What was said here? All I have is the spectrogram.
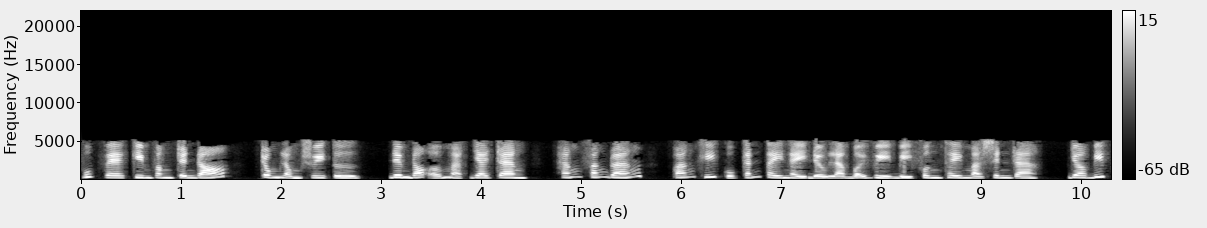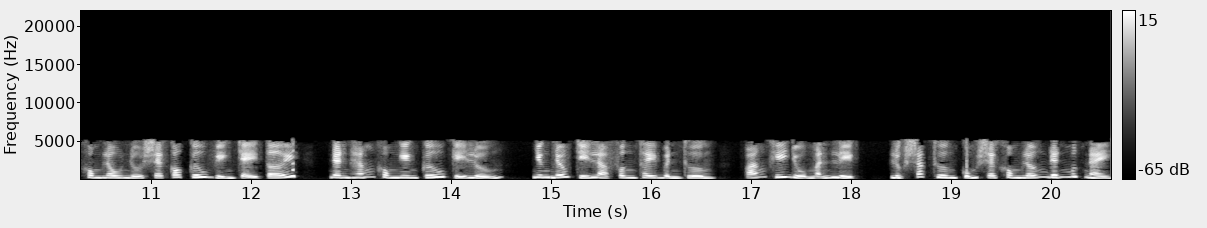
vuốt ve kim văn trên đó, trong lòng suy tư, đêm đó ở mạc gia trang, hắn phán đoán, oán khí của cánh tay này đều là bởi vì bị phân thây mà sinh ra, do biết không lâu nữa sẽ có cứu viện chạy tới, nên hắn không nghiên cứu kỹ lưỡng, nhưng nếu chỉ là phân thây bình thường, oán khí dù mãnh liệt, lực sát thương cũng sẽ không lớn đến mức này,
